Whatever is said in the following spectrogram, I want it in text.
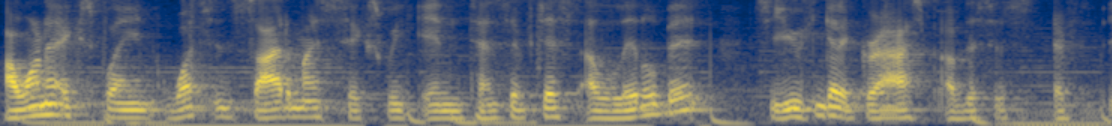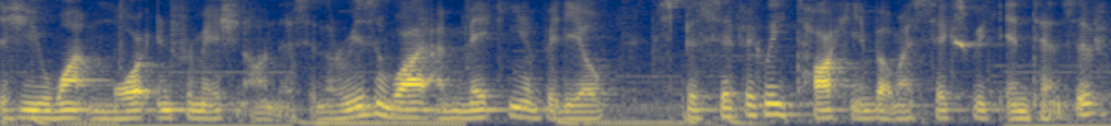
I want to explain what's inside of my six week intensive just a little bit so you can get a grasp of this is if, if you want more information on this. And the reason why I'm making a video specifically talking about my six week intensive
